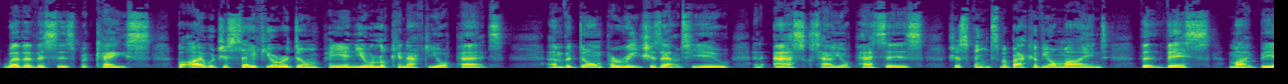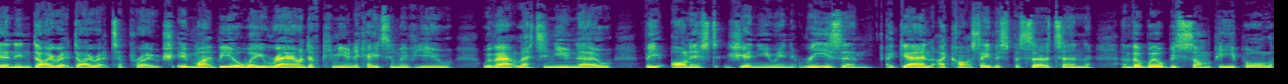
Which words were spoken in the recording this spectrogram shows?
whether this is the case. But I would just say if you're a dumpee and you are looking after your pet, and the dumper reaches out to you and asks how your pet is, just think to the back of your mind that this might be an indirect direct approach. It might be a way round of communicating with you without letting you know the honest, genuine reason. Again, I can't say this for certain, and there will be some people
